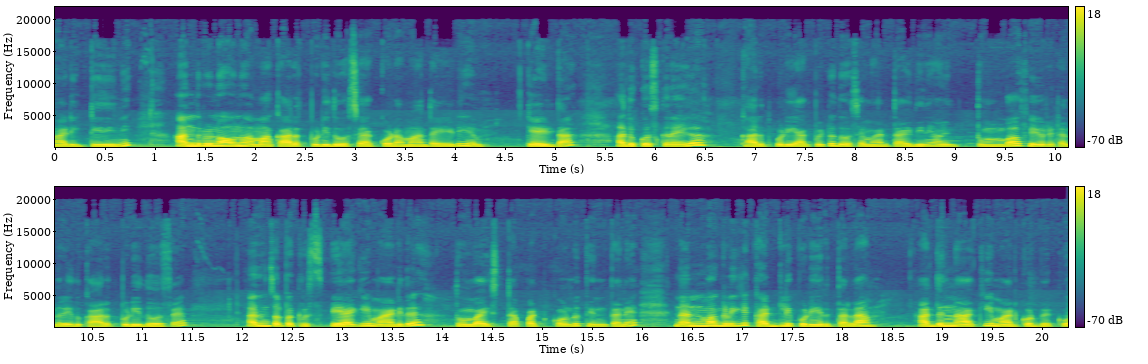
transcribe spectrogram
ಮಾಡಿ ಇಟ್ಟಿದ್ದೀನಿ. ಅಂದ್ರೂ ಅವನು, ಅಮ್ಮ, ಖಾರದ ಪುಡಿ ದೋಸೆ ಹಾಕ್ಕೊಡಮ್ಮ ಅಂತ ಹೇಳಿ ಕೇಳ್ದ. ಅದಕ್ಕೋಸ್ಕರ ಈಗ ಖಾರದ ಪುಡಿ ಹಾಕ್ಬಿಟ್ಟು ದೋಸೆ ಮಾಡ್ತಾಯಿದ್ದೀನಿ ಅವ್ನಿಗೆ ತುಂಬ ಫೇವ್ರೇಟ್ ಅಂದರೆ ಇದು ಖಾರದ ಪುಡಿ ದೋಸೆ. ಅದನ್ನು ಸ್ವಲ್ಪ ಕ್ರಿಸ್ಪಿಯಾಗಿ ಮಾಡಿದರೆ ತುಂಬ ಇಷ್ಟಪಟ್ಕೊಂಡು ತಿಂತಾನೆ. ನನ್ನ ಮಗಳಿಗೆ ಕಡ್ಲಿ ಪುಡಿ ಇರುತ್ತಲ್ಲ, ಅದನ್ನು ಹಾಕಿ ಮಾಡಿಕೊಡ್ಬೇಕು.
